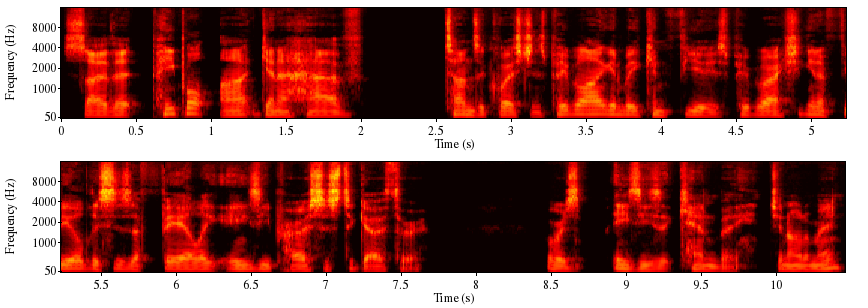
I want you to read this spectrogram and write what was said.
so that people aren't going to have tons of questions? People aren't going to be confused. People are actually going to feel this is a fairly easy process to go through, or as easy as it can be. Do you know what I mean?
